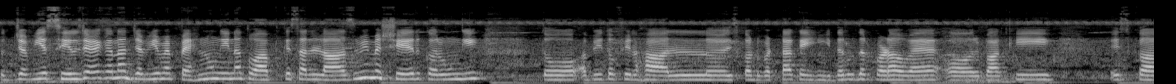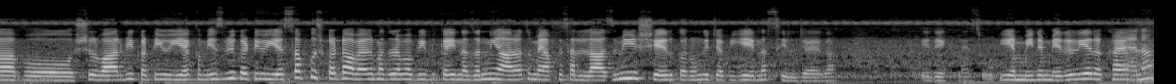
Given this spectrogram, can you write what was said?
तो जब ये सिल जाएगा ना, जब ये मैं पहनूँगी ना तो आपके साथ लाजमी मैं शेयर करूँगी। तो अभी तो फ़िलहाल इसका दुपट्टा कहीं इधर उधर पड़ा हुआ है और बाकी इसका वो शलवार भी कटी हुई है, कमीज़ भी कटी हुई है, सब कुछ कटा हुआ है। मतलब अभी कहीं नज़र नहीं आ रहा तो मैं आपके साथ लाजमी शेयर करूँगी जब ये ना सिल जाएगा। ये देख लें सूट ये अम्मी ने मेरे लिए रखा है ना?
